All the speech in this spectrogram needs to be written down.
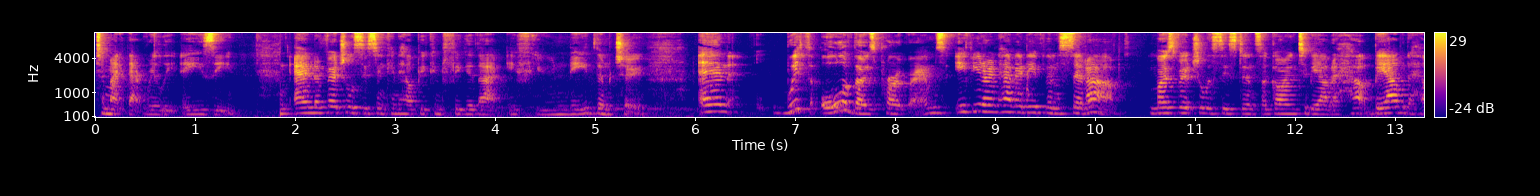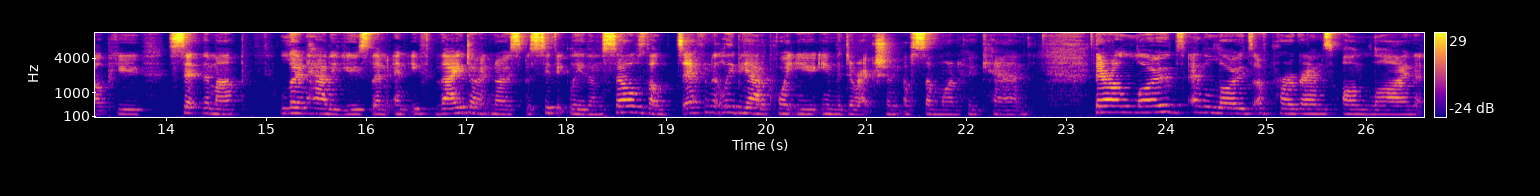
to make that really easy. And a virtual assistant can help you configure that if you need them to. And with all of those programs, if you don't have any of them set up, most virtual assistants are going to be able to help be able to help you set them up, learn how to use them, and if they don't know specifically themselves, they'll definitely be able to point you in the direction of someone who can. There are loads and loads of programs online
